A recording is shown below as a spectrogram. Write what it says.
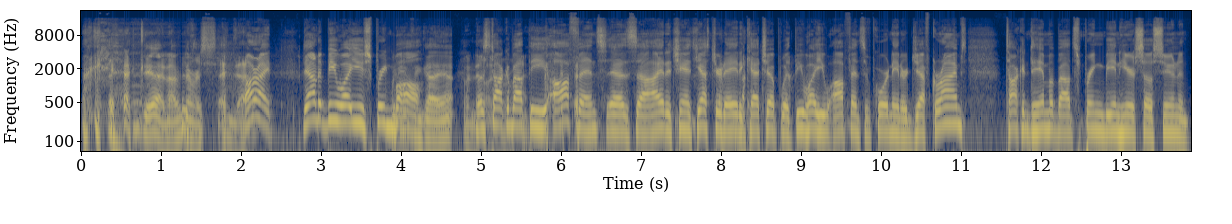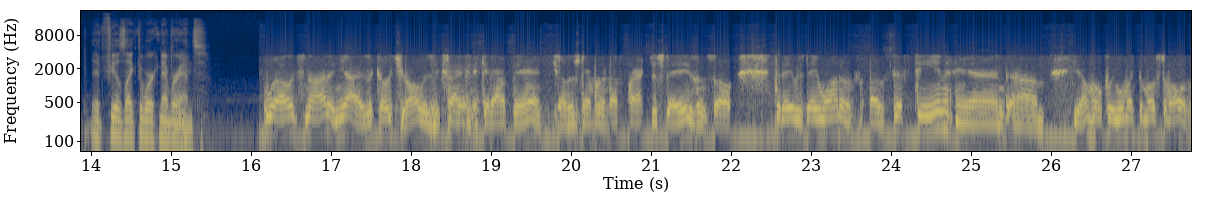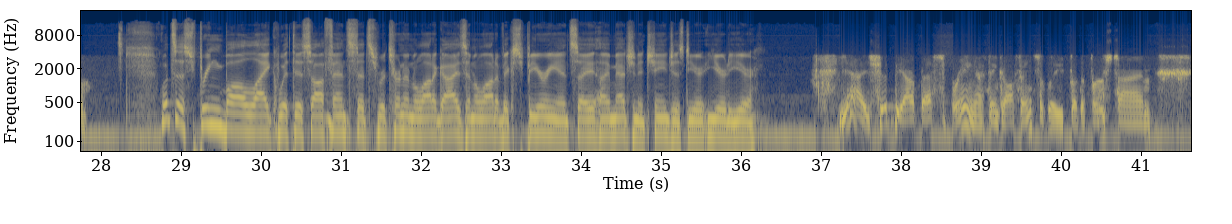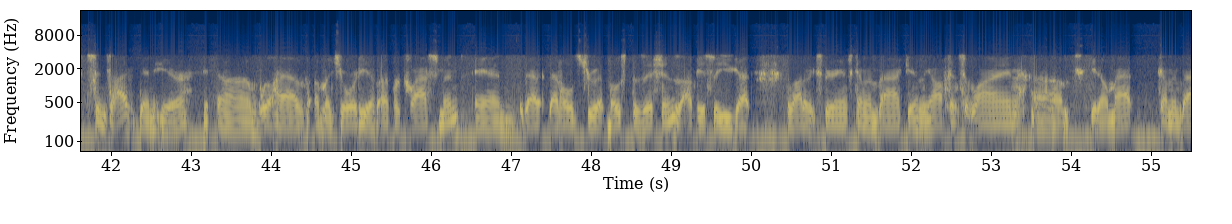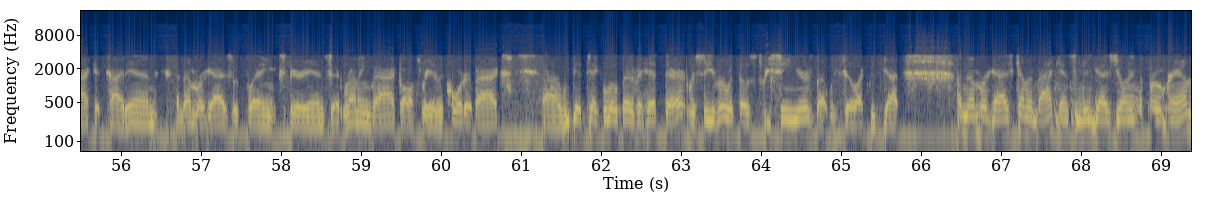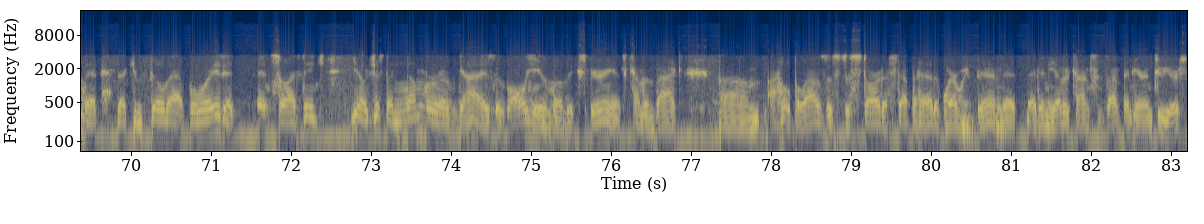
Again, I've never said that. All right, down to BYU spring What do you ball. think I am? Oh, no, Let's talk never about mind. the offense. As uh, I had a chance yesterday to catch up with BYU offensive coordinator Jeff Grimes, talking to him about spring being here so soon, and it feels like the work never ends. Well, it's not, and yeah, as a coach, you're always excited to get out there, and you know, there's never enough practice days, and so today was day one of, of 15, and um, you know, hopefully we'll make the most of all of them. What's a spring ball like with this offense that's returning a lot of guys and a lot of experience? I, I imagine it changes year, year to year. Yeah, it should be our best spring, I think, offensively. For the first time since I've been here, um, we'll have a majority of upperclassmen, and that, that holds true at most positions. Obviously, you got a lot of experience coming back in the offensive line. Um, you know, Matt coming back at tight end, a number of guys with playing experience at running back, all three of the quarterbacks. Uh, we did take a little bit of a hit there at receiver with those three seniors, but we feel like we've got a number of guys coming back and some new guys joining the program that, that can fill that void. And, and so I think, you know, just a number of guys, the volume of experience coming back, um, I hope allows us to start a step ahead of where we've been at, at any other time since I've been here in two years.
